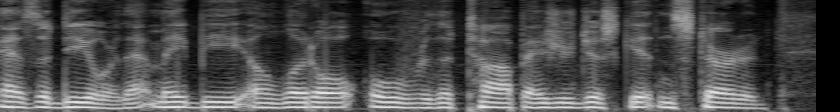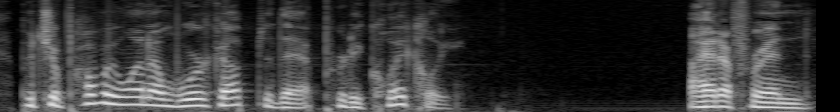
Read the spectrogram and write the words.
as a dealer. That may be a little over the top as you're just getting started, but you'll probably want to work up to that pretty quickly. I had a friend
